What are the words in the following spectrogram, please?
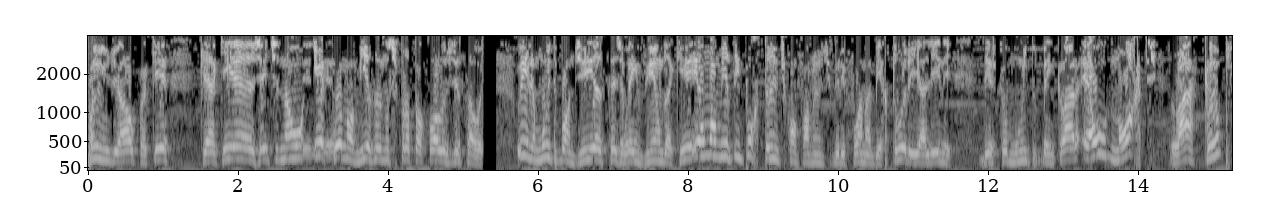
banho de álcool aqui que aqui a gente não Beleza. economiza nos protocolos de saúde. William, muito bom dia, seja bem-vindo aqui. É um momento importante, conforme a gente grifou na abertura e a Aline deixou muito bem claro, é o norte, lá, Campos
